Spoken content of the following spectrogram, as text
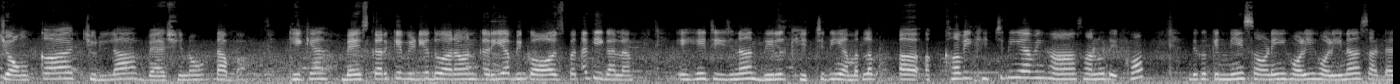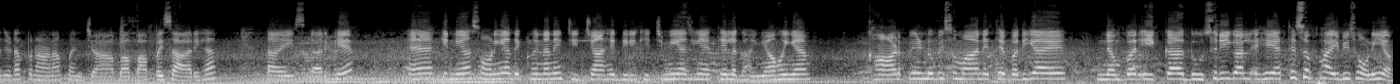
ਚੌਂਕਾ ਚੁੱਲਾ ਵੈਸ਼ਨੋ ਢਾਬਾ। ਠੀਕ ਹੈ? ਮੈਂ ਇਸ ਕਰਕੇ ਵੀਡੀਓ ਦੁਬਾਰਾ ਔਨ ਕਰੀ ਆ ਬਿਕੋਜ਼ ਪਤਾ ਕੀ ਗੱਲ ਆ? ਇਹ ਚੀਜ਼ ਨਾ ਦਿਲ ਖਿੱਚਦੀ ਆ। ਮਤਲਬ ਅ, ਅੱਖਾਂ ਵੀ ਖਿੱਚਦੀਆਂ ਵੀ ਹਾਂ ਸਾਨੂੰ ਦੇਖੋ। ਦੇਖੋ ਕਿੰਨੀ ਸੋਹਣੀ ਹੌਲੀ ਹੌਲੀ ਨਾ ਸਾਡਾ ਜਿਹੜਾ ਪੁਰਾਣਾ ਪੰਜਾਬ ਆ ਵਾਪਸ ਆ ਰਿਹਾ। ਤਾਂ ਇਸ ਕਰਕੇ ਐ ਕਿੰਨੀਆਂ ਸੋਹਣੀਆਂ ਦੇਖੋ ਇਹਨਾਂ ਨੇ ਚੀਜ਼ਾਂ ਇਹ ਦਿਲ ਖਿੱਚਵੀਆਂ ਜੀਆਂ ਇੱਥੇ ਲਗਾਈਆਂ ਹੋਈਆਂ। ਖਾਣ ਪੀਣ ਨੂੰ ਵੀ ਸਮਾਨ ਇੱਥੇ ਵਧੀਆ ਏ। ਨੰਬਰ 1 ਆ। ਦੂਸਰੀ ਗੱਲ ਇਹ ਇੱਥੇ ਸਫ਼ਾਈ ਵੀ ਸੋਹਣੀ ਆ।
